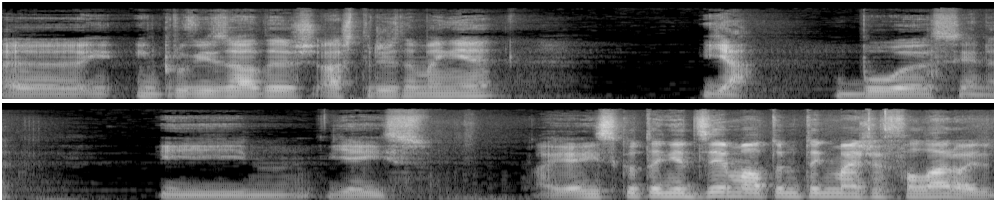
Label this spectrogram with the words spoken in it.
uh, improvisadas às 3 da manhã, já, yeah, boa cena. E, e, é isso. É isso que eu tenho a dizer, malta. Não tenho mais a falar. Olha,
